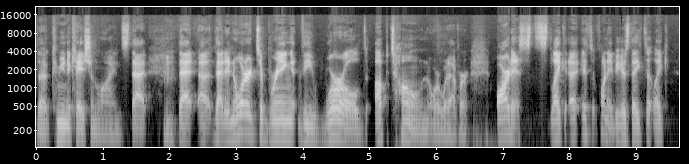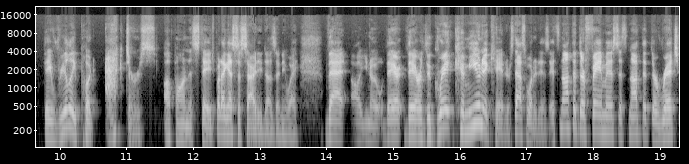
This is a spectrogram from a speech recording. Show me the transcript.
the communication lines that that uh, that in order to bring the world up tone or whatever, artists like uh, it's funny because they like they really put actors up on the stage but i guess society does anyway that uh, you know they're they're the great communicators. That's what it is. It's not that they're famous. It's not that they're rich.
